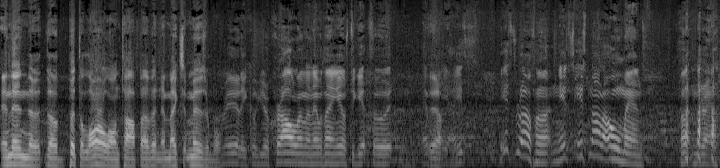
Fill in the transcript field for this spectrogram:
And then the, the put the laurel on top of it, and it makes it miserable. Really, because you're crawling and everything else to get through it. Yeah. yeah. It's it's rough hunting. It's it's not an old man's hunting ground.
